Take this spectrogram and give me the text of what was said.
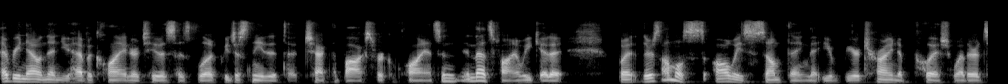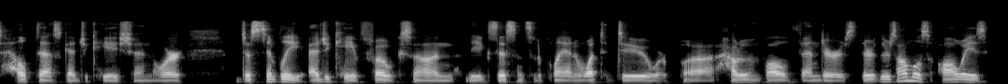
every now and then you have a client or two that says, look, we just needed to check the box for compliance. And, and that's fine. We get it. But there's almost always something that you're, you're trying to push, whether it's help desk education or just simply educate folks on the existence of the plan and what to do or uh, how to involve vendors. There, there's almost always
